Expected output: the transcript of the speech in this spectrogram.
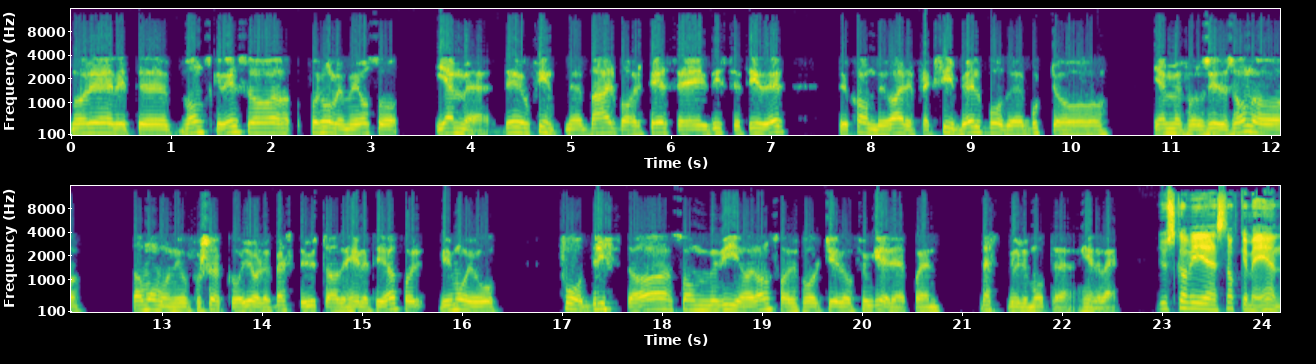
Når det er litt eh, vanskelig, så forholder jeg meg også hjemme. Det er jo fint med bærbar PC i disse tider. Du kan jo være fleksibel både borte og hjemme, for å si det sånn. og Da må man jo forsøke å gjøre det beste ut av det hele tida. For vi må jo få drifta som vi har ansvaret for til å fungere på en best mulig måte hele veien. Nå skal vi snakke med en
